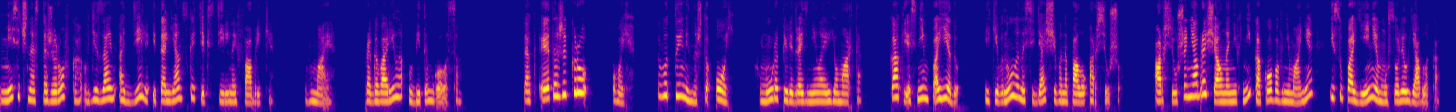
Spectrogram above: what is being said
Месячная стажировка в дизайн-отделе итальянской текстильной фабрики. В мае. Проговорила убитым голосом. «Так это же кру...» «Ой, вот именно, что ой!» Хмуро передразнила ее Марта. «Как я с ним поеду?» И кивнула на сидящего на полу Арсюшу. Арсюша не обращал на них никакого внимания и с упоением мусолил яблоко,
